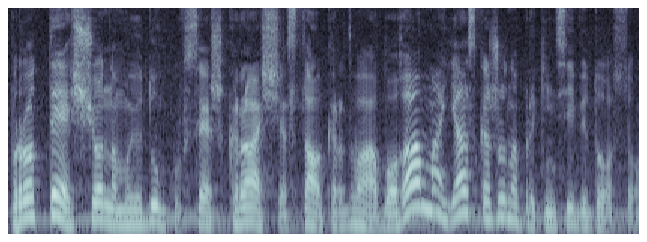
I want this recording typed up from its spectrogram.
Про те, що, на мою думку, все ж краще Stalker 2 або Gamma, я скажу наприкінці відосу.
